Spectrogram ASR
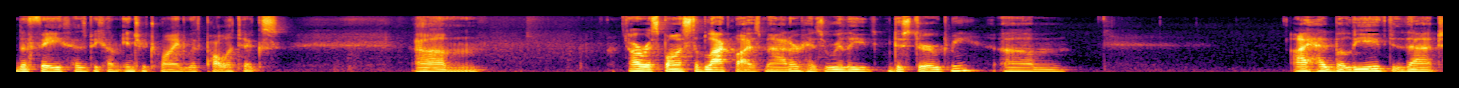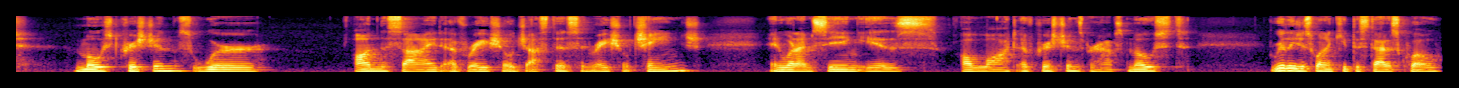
the faith has become intertwined with politics um, our response to Black Lives Matter has really disturbed me. Um, I had believed that most Christians were on the side of racial justice and racial change. And what I'm seeing is a lot of Christians, perhaps most, really just want to keep the status quo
